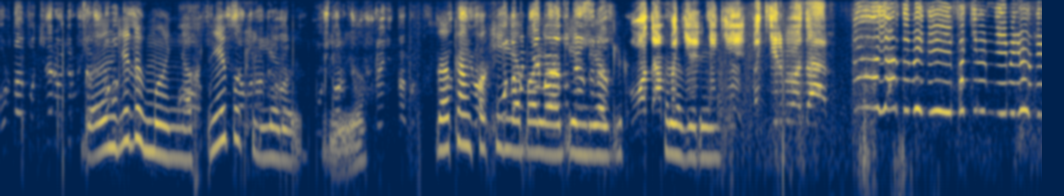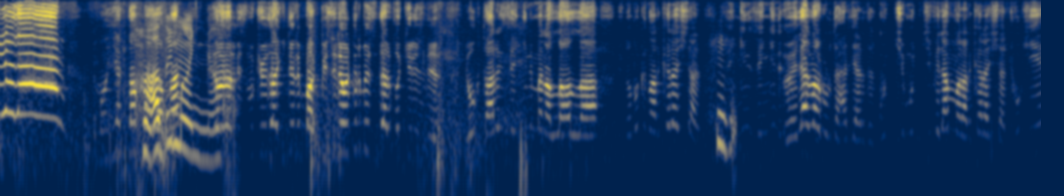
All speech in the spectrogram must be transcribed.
Oradan fakirleri öldürmüşler. Bence de manyak. insanları fakirleri öldürüyor? Zaten fakirle bayağı birazcık para teki. Fakir bu adam. Aa, yardım edin. Fakirim diye beni öldürüyorlar. Adamlar. manyak. Ya biz bu köyden gidelim bak bizi de öldürmesinler fakiriz diye. Yok Tarık zenginim ben Allah Allah. Şuna bakın arkadaşlar. Zengin zengin öğeler var burada her yerde. Gucci mucci falan var arkadaşlar. Çok iyi.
